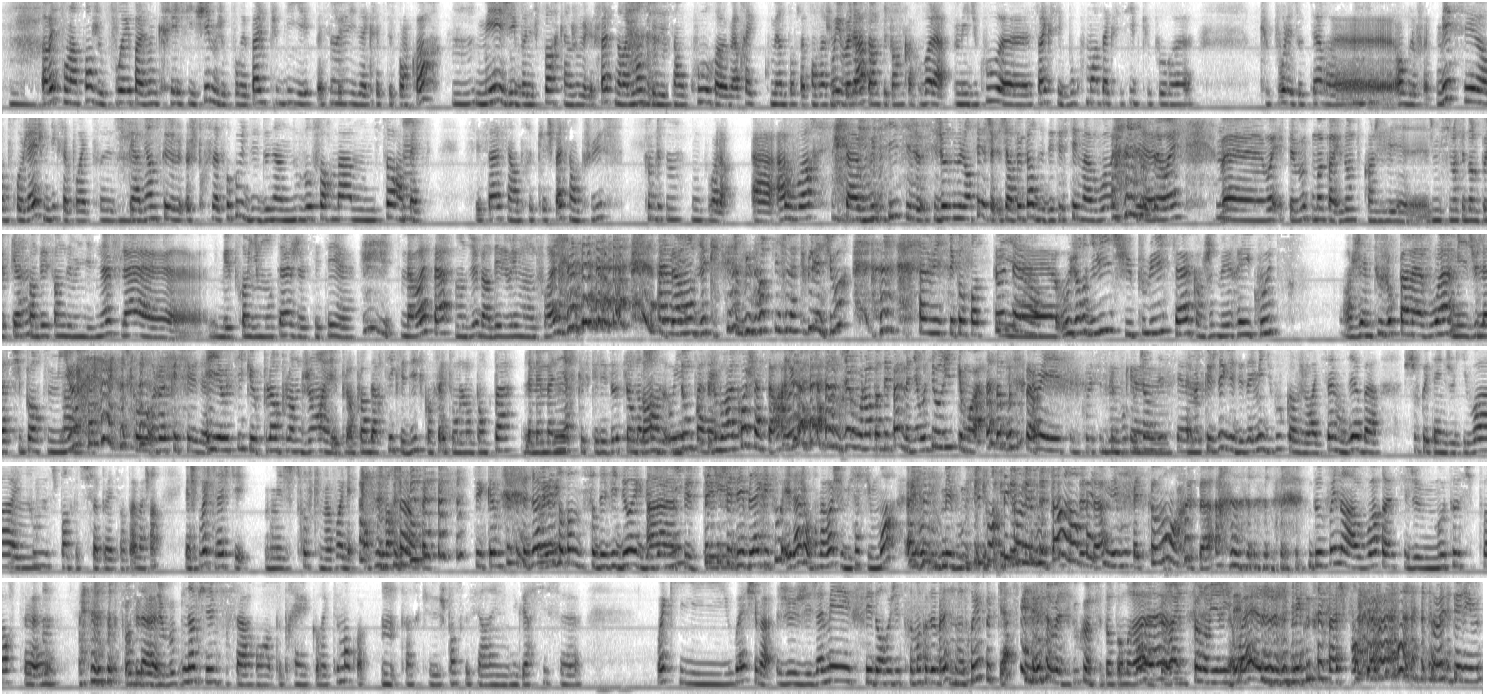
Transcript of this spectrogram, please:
en fait, pour l'instant, je pourrais par exemple créer le fichier, mais je pourrais pas le publier parce qu'ils acceptent pas encore. Mhm. Mais j'ai bon espoir qu'un jour ils le fassent. Normalement, c'est en cours, euh, mais après, combien de temps ça prendra, je ne Oui, sais voilà, pas. ça, on sait pas encore. Voilà, mais du coup, euh, c'est vrai que c'est beaucoup moins accessible que pour, euh, que pour les auteurs euh, anglophones. Mais c'est un projet, je me dis que ça pourrait être euh, super bien parce que je, je trouve ça trop cool de donner un nouveau format à mon histoire en Mm. fait. C'est ça, c'est un truc que je sais pas, c'est en plus. Complètement. Donc voilà, à, à voir si ça aboutit, si je- si j'ose me lancer. J'ai un peu peur de détester ma voix aussi. euh. c'est vrai. Mm. Bah, ouais, je t'avoue que moi, par exemple, quand j'ai, je me suis lancée dans le podcast Mm. en décembre 2019, là, euh, mes premiers montages, c'était euh, c'est ma voix, ça. Mon Dieu, ben désolé mon entourage. Ah, mais- mon Dieu, qu'est-ce que je vous inflige là tous les jours. Ah mais je te comprends totalement. euh, Aujourd'hui, je suis plus ça quand je me réécoute. Alors, j'aime toujours pas ma voix, mais je la supporte mieux. Je, comprends- je vois ce que tu veux dire. Et il y a aussi que plein plein de gens et plein plein d'articles disent qu'en fait on l'entend pas de la même manière que ce que les autres l'entendent. Oui, Donc pareil. je me raccroche à ça. Oui. je veux dire, vous l'entendez pas de manière aussi horrible que moi. Donc ça. Oui, c'est ce que, beaucoup de gens euh, disent, c'est vrai. mm. Parce que je sais que j'ai des amis, du coup, quand je leur ai dit ça, ils m'ont dit, ah bah, je trouve que t'as une jolie voix et Mm. tout, je pense que tu, ça peut être sympa, machin. Et à chaque fois, j'étais là, j'étais, mais je trouve que ma voix, elle est insupportable, en fait. C'est comme, tu sais, c'était déjà arrivé oui. t'entendre sur des vidéos avec des Ah, amis. Tu sais, tu fais des blagues et tout, et là, j'entends ma voix, je fais, mais ça, c'est moi. Mais vous, mais vous me supportez quand je vous parle, en fait. ça. Mais vous faites comment? C'est ça. Donc, oui, non, à voir euh, si je m'auto-supporte. euh, Mm. Si ça-. Non, puis même si ça rend à peu près correctement, quoi. Mm. Parce que je pense que c'est un exercice. euh, Ouais, qui. Ouais, je sais pas. Je j'ai jamais fait d'enregistrement comme ça. Bah là, c'est mon Mm. premier podcast. bah, du coup, quand tu t'entendras, Ouais. tu auras une première idée. Ouais, je, je m'écouterai pas, je pense. ça va être terrible.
